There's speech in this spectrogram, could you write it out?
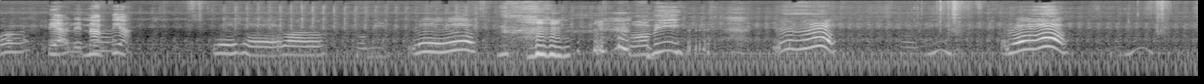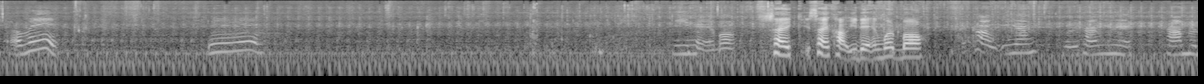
บอด เตี้ยเล่ นน้ำเตี้ยนี่แหบอโบมีนี่นี่โบมีนี่นี่โมีนี่เอามีนี่มีแหบ่ใส่ใส่ข้าวอีแดงเบิดบ่ข้าวอีหยังบริทามนี่เนี่ยทามเลย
